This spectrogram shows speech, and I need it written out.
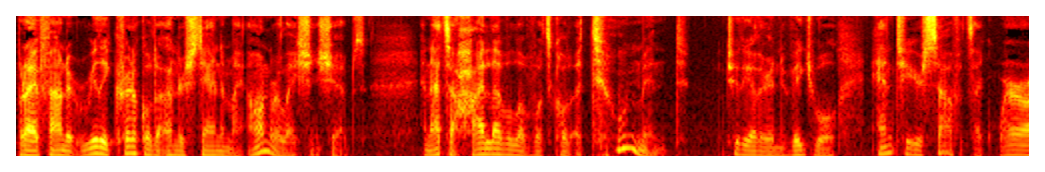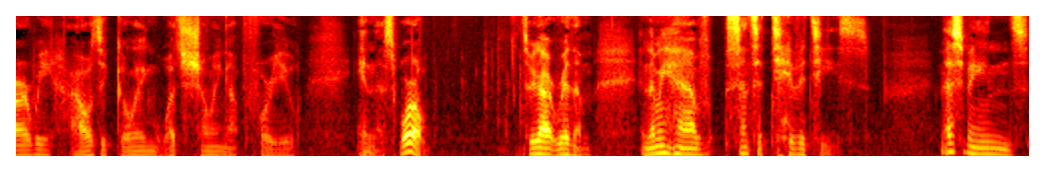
But I've found it really critical to understand in my own relationships and that's a high level of what's called attunement to the other individual and to yourself. It's like, where are we? How's it going? What's showing up for you in this world? So we got rhythm. And then we have sensitivities. This means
